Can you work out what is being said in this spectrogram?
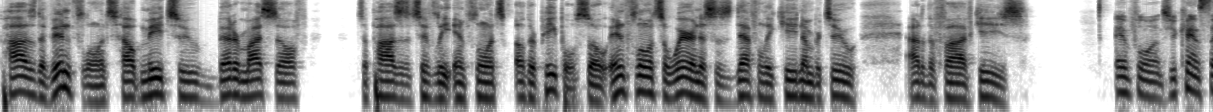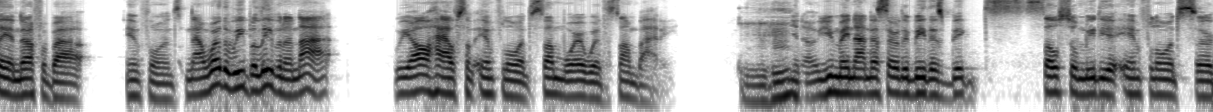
positive influence helped me to better myself to positively influence other people. So, influence awareness is definitely key number two out of the five keys. Influence. You can't say enough about influence. Now, whether we believe it or not, we all have some influence somewhere with somebody. Mm-hmm. You know, you may not necessarily be this big social media influencer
